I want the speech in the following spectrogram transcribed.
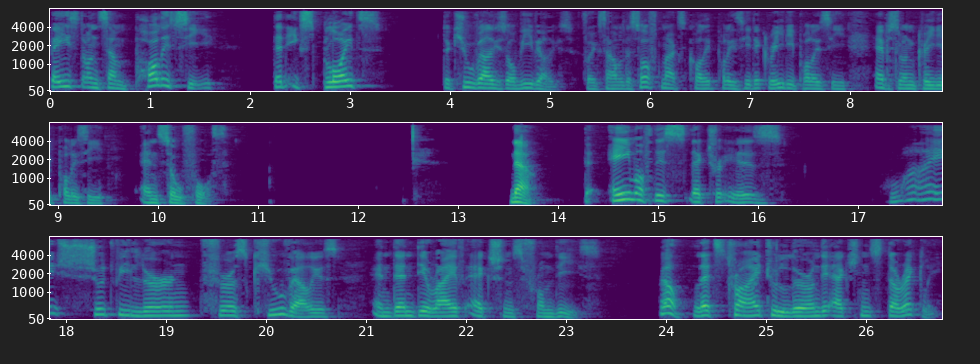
based on some policy that exploits the Q values or V values. For example, the softmax call it policy, the greedy policy, epsilon greedy policy, and so forth. Now, the aim of this lecture is why should we learn first Q values and then derive actions from these? Well, let's try to learn the actions directly.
